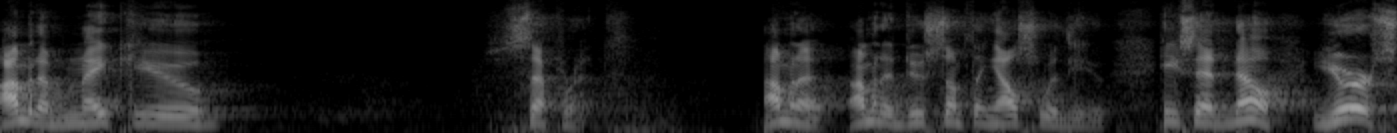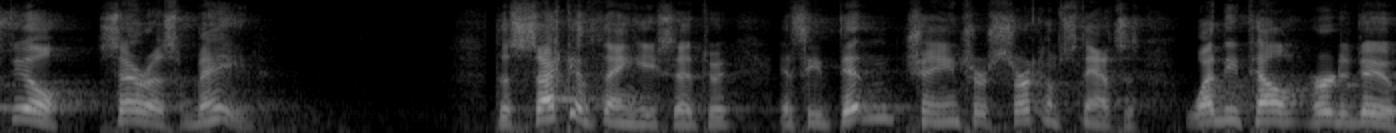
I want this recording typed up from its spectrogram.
I'm going to make you separate. I'm going to I'm going to do something else with you. He said, No, you're still Sarah's maid. The second thing he said to her is he didn't change her circumstances. What did he tell her to do?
